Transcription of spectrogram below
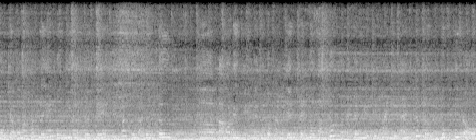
Hỗ trợ về mặt pháp lý cũng như là cơ chế chính sách ưu đãi đầu tư ờ, tạo mọi điều kiện về thủ tục hành chính để Nova Group và các doanh nghiệp triển khai dự án chất lượng đúng tiến độ.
